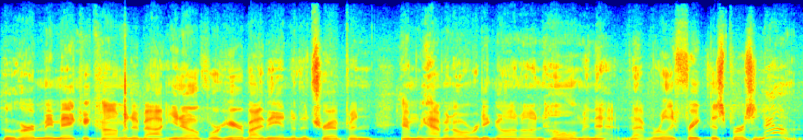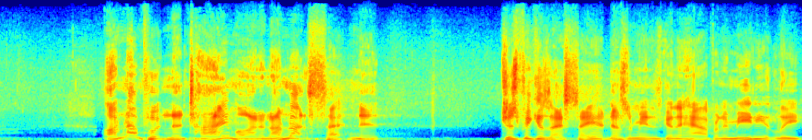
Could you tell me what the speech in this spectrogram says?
who heard me make a comment about, you know, if we're here by the end of the trip and, and we haven't already gone on home, and that, that really freaked this person out. I'm not putting a time on it, I'm not setting it. Just because I say it doesn't mean it's going to happen immediately,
